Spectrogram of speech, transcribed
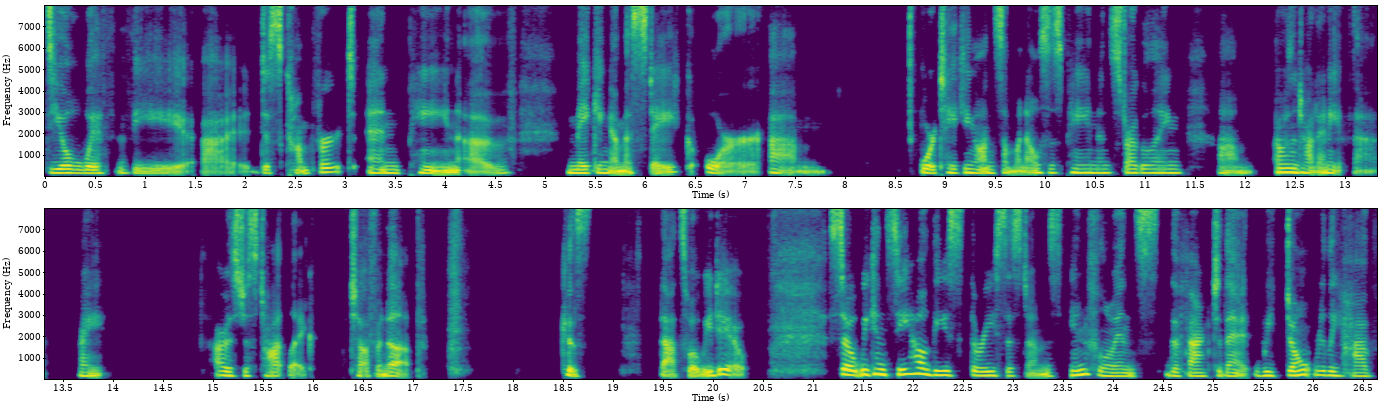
deal with the uh, discomfort and pain of making a mistake or um, or taking on someone else's pain and struggling um, i wasn't taught any of that right? I was just taught like toughen up because that's what we do. So we can see how these three systems influence the fact that we don't really have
